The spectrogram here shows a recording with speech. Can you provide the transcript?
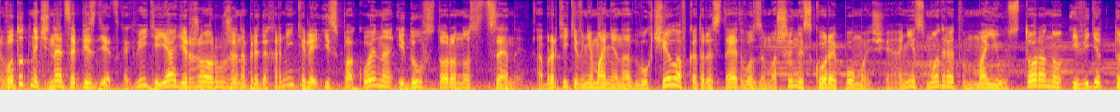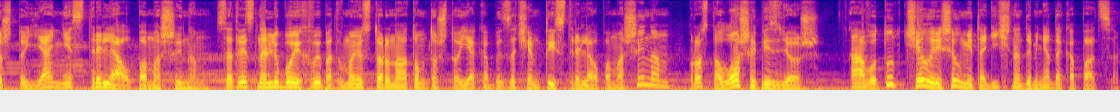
Вот тут начинается пиздец. Как видите, я держу оружие на предохранителе и спокойно иду в сторону сцены. Обратите внимание на двух челов, которые стоят возле машины скорой помощи. Они смотрят в мою сторону и видят то, что я не стрелял по машинам. Соответственно, любой их выпад в мою сторону о том, то, что якобы зачем ты стрелял по машинам, просто ложь и пиздеж. А вот тут чел решил методично до меня докопаться.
